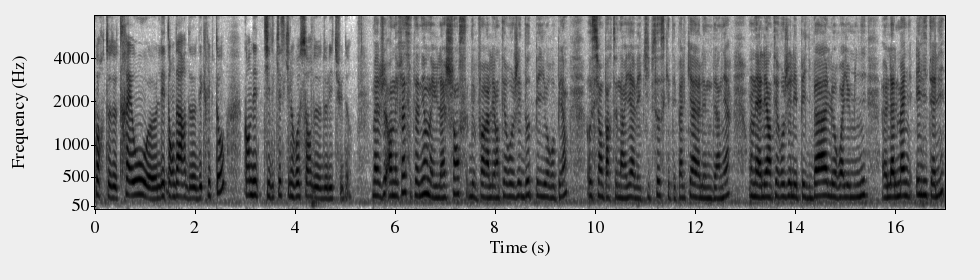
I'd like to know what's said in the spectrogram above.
porte très haut l'étendard des cryptos. Qu'en est-il? Qu'est-ce qu'il ressort de l'étude? Bah, en effet, cette année, on a eu la chance de pouvoir aller interroger d'autres pays européens, aussi en partenariat avec Ipsos, ce qui n'était pas le cas l'année dernière. On est allé interroger les Pays-Bas, le Royaume-Uni, euh, l'Allemagne et l'Italie,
